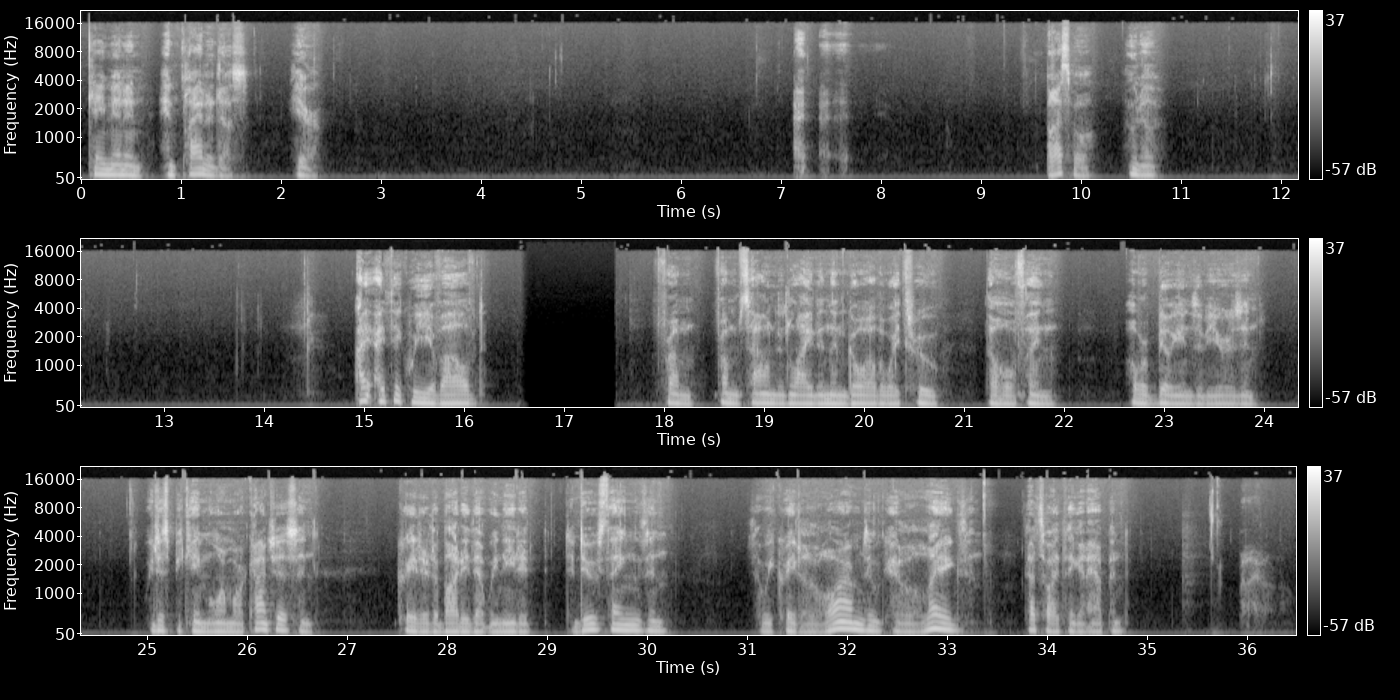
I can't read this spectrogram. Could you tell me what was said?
came in and, and planted us here. I, I, possible. Who knows? I, I think we evolved from from sound and light and then go all the way through the whole thing over billions of years. And we just became more and more conscious and created a body that we needed to do things. And so we created little arms and we created little legs. And that's how I think it happened. But I don't know.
